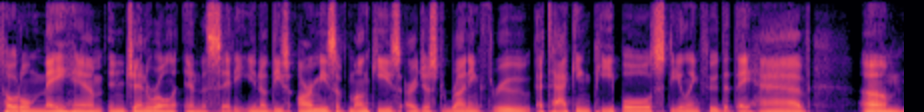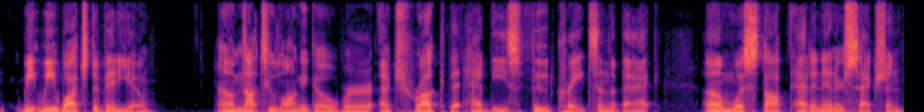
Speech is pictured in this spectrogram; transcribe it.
total mayhem in general in the city. You know these armies of monkeys are just running through attacking people stealing food that they have. Um, we, we watched a video um, not too long ago where a truck that had these food crates in the back um, was stopped at an intersection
